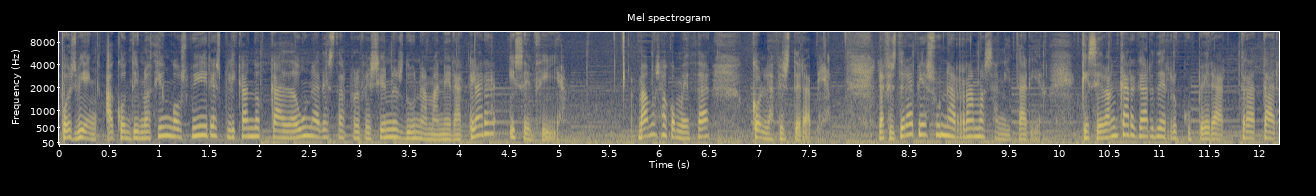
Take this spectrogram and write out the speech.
Pues bien, a continuación os voy a ir explicando cada una de estas profesiones de una manera clara y sencilla. Vamos a comenzar con la fisioterapia. La fisioterapia es una rama sanitaria que se va a encargar de recuperar, tratar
